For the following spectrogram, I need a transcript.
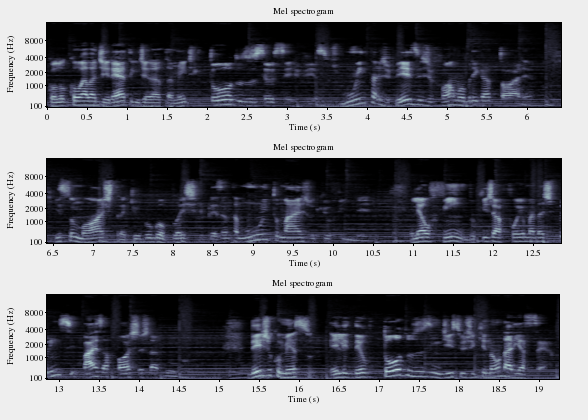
colocou ela direta e indiretamente em todos os seus serviços, muitas vezes de forma obrigatória. Isso mostra que o Google Plus representa muito mais do que o fim dele. Ele é o fim do que já foi uma das principais apostas da Google. Desde o começo, ele deu todos os indícios de que não daria certo.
